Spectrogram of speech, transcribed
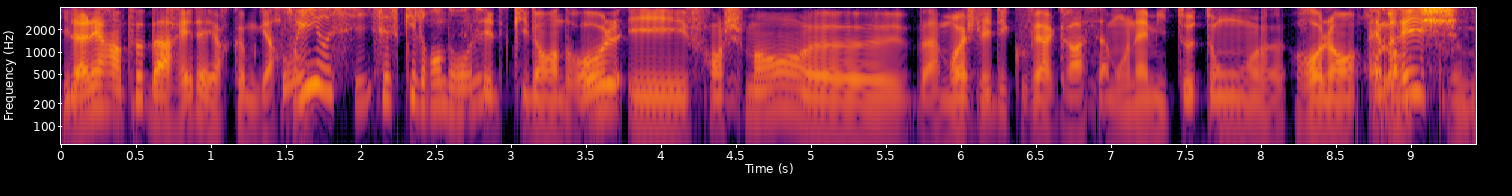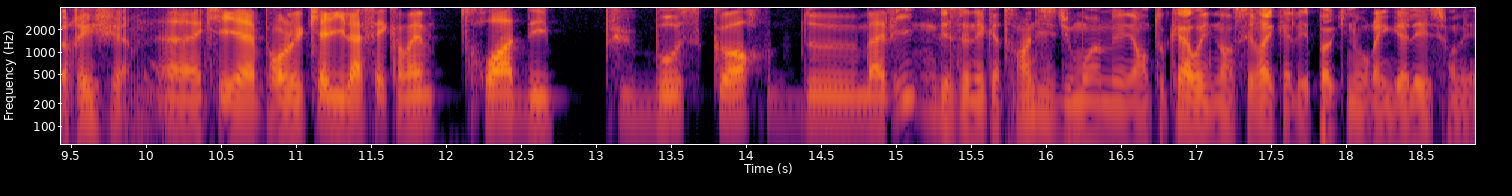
Il a l'air un peu barré d'ailleurs comme garçon. Oui aussi, c'est ce qui le rend drôle. C'est ce qui le rend drôle. Et franchement, euh, bah, moi, je l'ai découvert grâce à mon ami Teuton euh, Roland, Roland Emmerich, Emmerich. euh, qui est, pour lequel il a fait quand même trois des plus beaux scores de ma vie. Des années 90 du moins, mais en tout cas, oui, non, c'est vrai qu'à l'époque, ils nous régalaient sur les,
